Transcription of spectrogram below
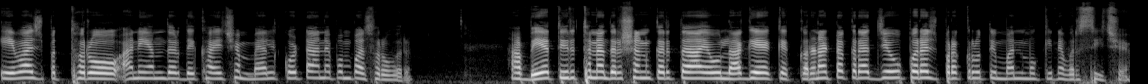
એવા જ પથ્થરો આની અંદર દેખાય છે મેલકોટા અને પંપા સરોવર. આ બે તીર્થના દર્શન કરતાં એવું લાગે કે કર્ણાટક રાજ્ય ઉપર જ પ્રકૃતિ મન મૂકીને વરસી છે.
